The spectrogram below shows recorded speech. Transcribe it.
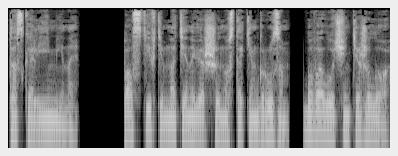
таскали и мины. Ползти в темноте на вершину с таким грузом бывало очень тяжело.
